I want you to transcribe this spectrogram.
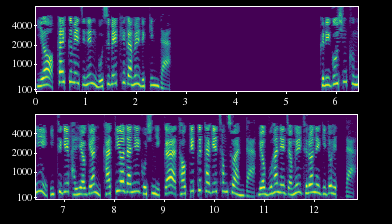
이어 깔끔해지는 모습의 쾌감을 느낀다. 그리고 심쿵이 이특의 반려견 가 뛰어다닐 곳이니까 더 깨끗하게 청소한다. 며 무한 애정을 드러내기도 했다.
